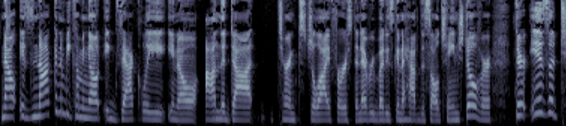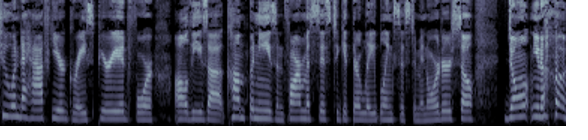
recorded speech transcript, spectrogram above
Now, it's not going to be coming out exactly, you know, on the dot turns July 1st and everybody's going to have this all changed over. There is a two and a half year grace period for all these uh, companies and pharmacists to get their labeling system in order. So don't, you know,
